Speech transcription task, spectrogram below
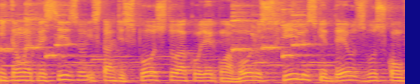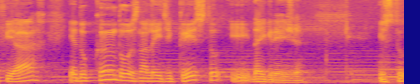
Então é preciso estar disposto a acolher com amor os filhos que Deus vos confiar, educando-os na lei de Cristo e da Igreja. Isto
